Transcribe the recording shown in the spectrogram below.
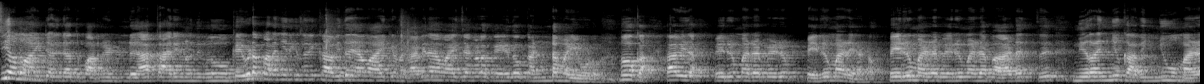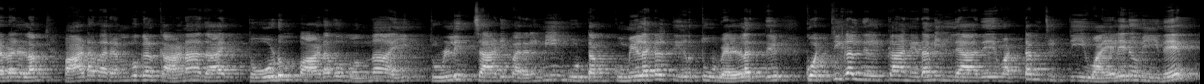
കൃത്യമായിട്ട് അതിന്റെ അകത്ത് പറഞ്ഞിട്ടുണ്ട്. ആ കാര്യങ്ങൾ നിങ്ങൾ നോക്കുക ഇവിടെ പറഞ്ഞിരിക്കുന്ന ഒരു കവിത ഞാൻ വായിക്കണം? കവിത വായിച്ച ഞങ്ങളൊക്കെ ഏതോ കണ്ട വഴിയോടും നോക്കാം. കവിത. പെരുമഴ പെരു പെരുമഴയാണോ പെരുമഴ പെരുമഴ പാടത്ത് നിറഞ്ഞു കവിഞ്ഞു മഴവെള്ളം. പാടവരമ്പുകൾ കാണാതായി. തോടും പാടവും ഒന്നായി. തുള്ളിച്ചാടി പരൽമീൻ കൂട്ടം. കുമിളകൾ തീർത്തു വെള്ളത്തിൽ. കൊറ്റികൾ നിൽക്കാൻ ഇടമില്ലാതെ. വട്ടം ചുറ്റി വയലിനുമീതെ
